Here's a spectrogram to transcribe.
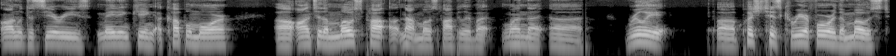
on with the series, making a couple more uh, onto the most, po- uh, not most popular, but one that uh, really uh, pushed his career forward the most,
